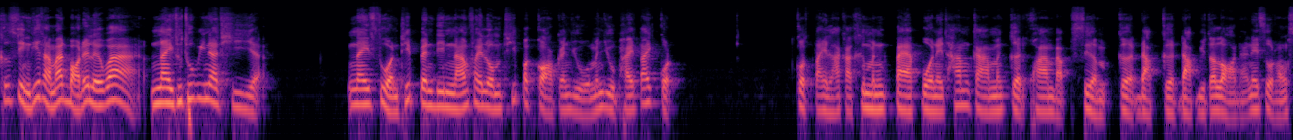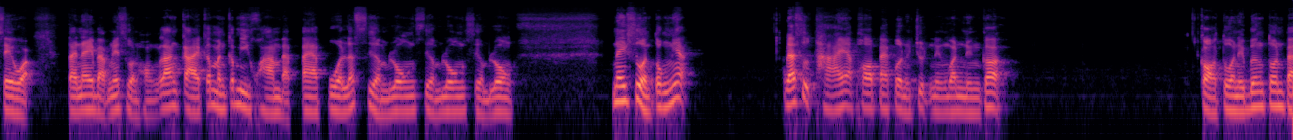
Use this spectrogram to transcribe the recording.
คือสิ่งที่สามารถบอกได้เลยว่า ในทุกๆวินาทีอะในส่วนที่เป็นดินน้ำไฟลมที่ประกอบกันอยู่ มันอยู่ภายใต้กฎกฎไตรลักษณ์อะคือมันแปรปรวนในท่ามกลางมันเกิดความแบบเสื่อมเกิดดับเกิดดับอยู่ตลอดนะในส่วนของเซลล์อะแต่ในแบบในส่วนของร่างกายก็มันก็มีความแบบแปรปรวนและเสื่อมลงเสื่อมลงเสื่อมลง ในส่วนตรงเนี้ย และสุดท้ายอะพอแปรปรวนถึงจุดหนึ่งวันหนึ่งก็ ก่อตัวในเบื้องต้นแปร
